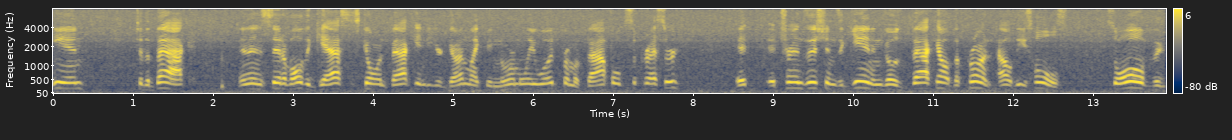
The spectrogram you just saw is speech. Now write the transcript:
in to the back and then instead of all the gases going back into your gun like they normally would from a baffled suppressor it it transitions again and goes back out the front out these holes. So all of the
